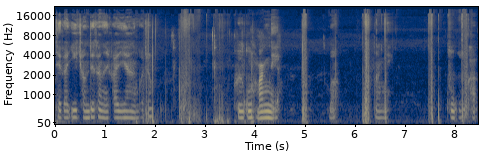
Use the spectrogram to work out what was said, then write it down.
제가 이 전 재산을 관리하는 거죠. 그리고 막내. 뭐? 막내. 구구각.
